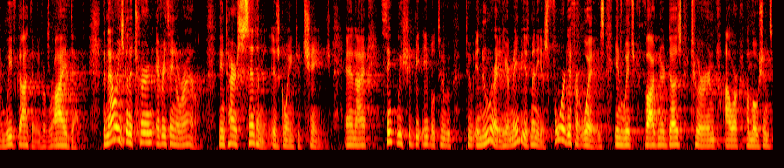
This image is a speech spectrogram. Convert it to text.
and we've got there. We've arrived at it. But now he's going to turn everything around. The entire sentiment is going to change. And I think we should be able to to enumerate here maybe as many as four different ways in which Wagner does turn our emotions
